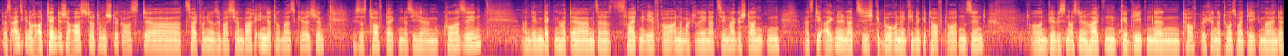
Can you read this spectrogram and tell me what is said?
Das einzige noch authentische Ausstattungsstück aus der Zeit von Johann Sebastian Bach in der Thomaskirche ist das Taufbecken, das Sie hier im Chor sehen. An dem Becken hat er mit seiner zweiten Ehefrau Anna Magdalena zehnmal gestanden, als die eigenen in Leipzig geborenen Kinder getauft worden sind. Und wir wissen aus den erhalten gebliebenen Taufbüchern der Thomas Gemeinde,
